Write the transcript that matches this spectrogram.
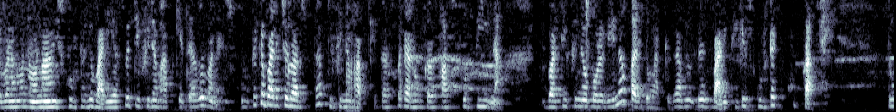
এবার আমার ননান স্কুল থেকে বাড়ি আসবে। টিফিনে ভাত খেতে হবে। মানে স্কুল থেকে বাড়ি চলে আসবে না, টিফিনে ভাত খেতে আসবে। কেন ফাস্ট ফুড দিই না। বা টিফিনও করে দিই না, বাড়িতে ভাত খেতে। আমাদের বাড়ি থেকে স্কুলটা খুব কাছে। তো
